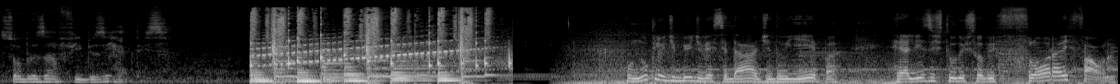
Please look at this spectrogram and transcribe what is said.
sobre os anfíbios e répteis. O Núcleo de Biodiversidade do IEPA realiza estudos sobre flora e fauna.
